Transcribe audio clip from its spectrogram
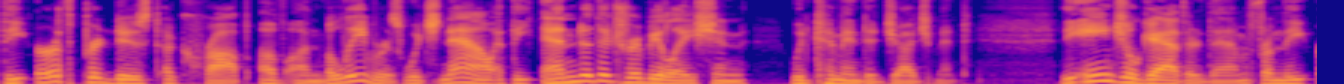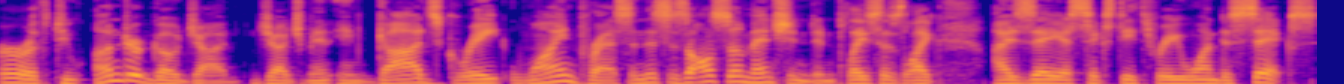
the earth produced a crop of unbelievers which now at the end of the tribulation would come into judgment. The angel gathered them from the earth to undergo ju- judgment in God's great winepress. And this is also mentioned in places like Isaiah 63 1 to 6,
